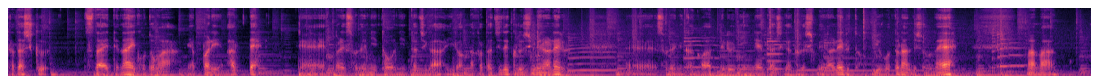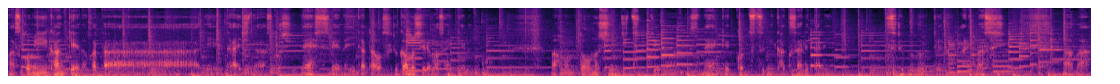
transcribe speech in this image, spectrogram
正しく伝えてないことがやっぱりあって、えーやっぱりそれに当人たちがいろんな形で苦しめられる、えーそれに関わってる人間たちが苦しめられるということなんでしょうね。まあまあ、マスコミ関係の方に対しては少しね、失礼な言い方をするかもしれませんけれども、まあ、本当の真実っていうのはですね、結構包み隠されたりする部分っていうのもありますし、まあまあ、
